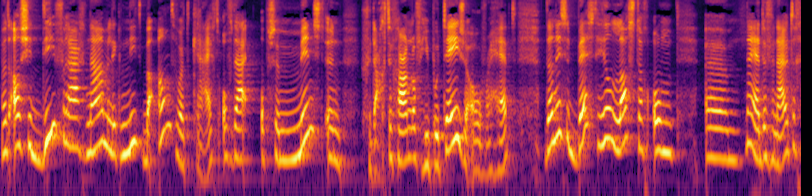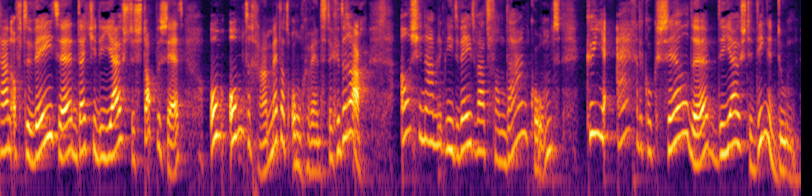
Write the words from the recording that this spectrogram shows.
Want als je die vraag namelijk niet beantwoord krijgt, of daar op zijn minst een gedachtegang of hypothese over hebt, dan is het best heel lastig om um, nou ja, ervan uit te gaan of te weten dat je de juiste stappen zet om om te gaan met dat ongewenste gedrag. Als je namelijk niet weet waar het vandaan komt, kun je eigenlijk ook zelden de juiste dingen doen.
